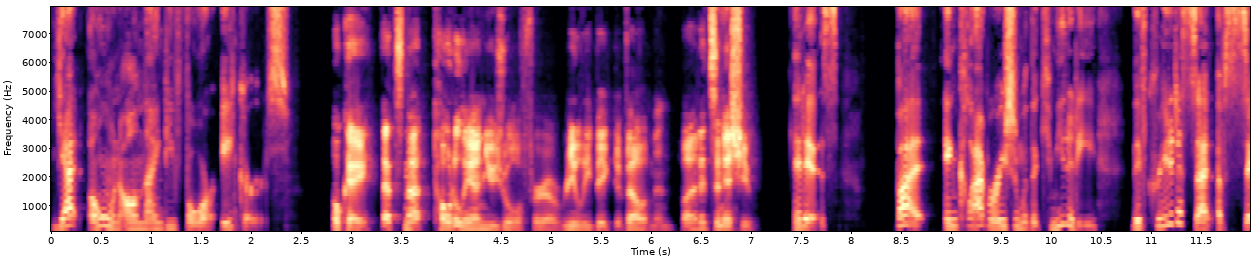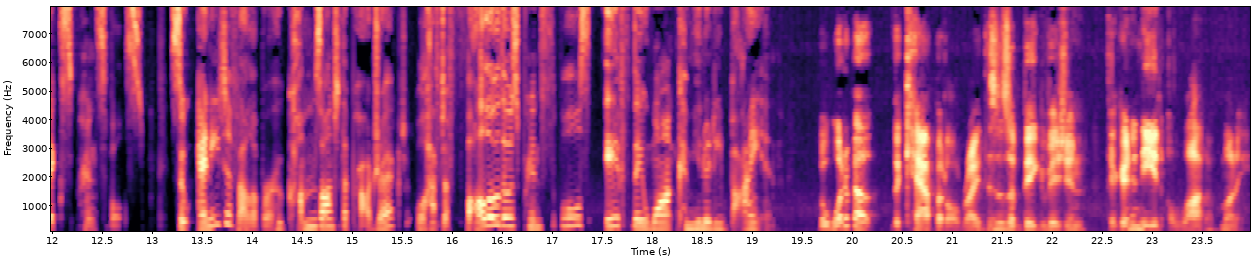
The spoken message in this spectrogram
yet own all 94 acres. Okay, that's not totally unusual for a really big development, but it's an issue. It is. But in collaboration with the community, they've created a set of six principles. So any developer who comes onto the project will have to follow those principles if they want community buy in. But what about the capital, right? This is a big vision. They're going to need a lot of money.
